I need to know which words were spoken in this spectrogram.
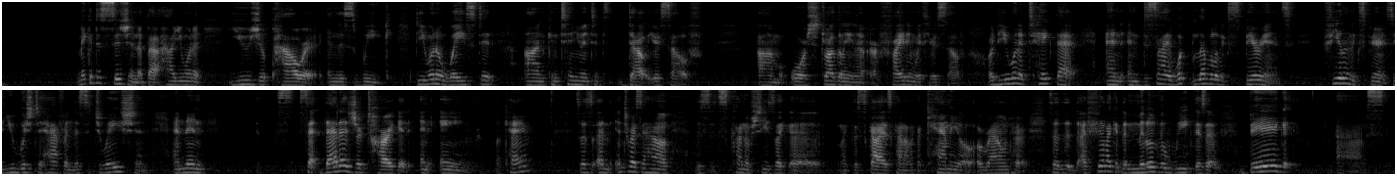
Make a decision about how you want to use your power in this week. Do you want to waste it on continuing to doubt yourself um, or struggling or fighting with yourself? Or do you want to take that and, and decide what level of experience, feeling experience that you wish to have in this situation and then set that as your target and aim, okay? So it's an interesting how this it's kind of she's like a like the sky is kind of like a cameo around her. So the, I feel like at the middle of the week there's a big uh,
